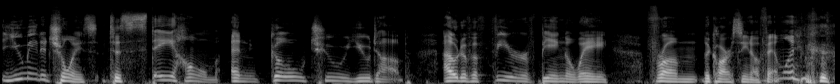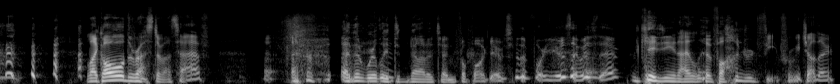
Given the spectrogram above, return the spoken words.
you made a choice to stay home and go to UW out of a fear of being away from the Carcino family, like all the rest of us have. And then Willie did not attend football games for the four years I was there. Katie and I live 100 feet from each other.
